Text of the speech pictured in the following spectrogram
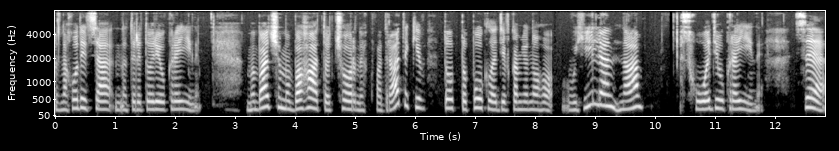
знаходиться на території України. Ми бачимо багато чорних квадратиків, тобто покладів кам'яного вугілля на сході України. Це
